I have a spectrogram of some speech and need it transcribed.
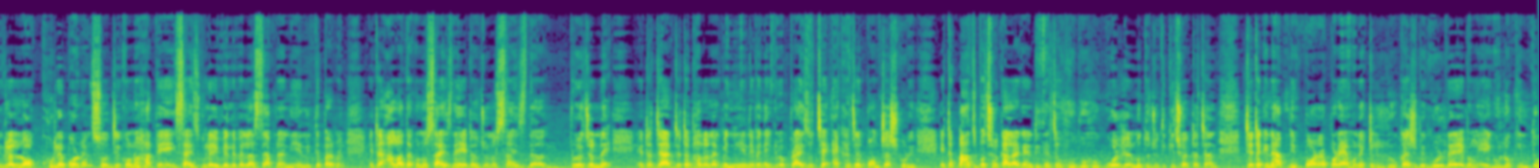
এগুলো লক খুলে পড়বেন সো যে কোনো হাতে এই সাইজগুলো অ্যাভেলেবেল আছে, আপনারা নিয়ে নিতে পারবেন। এটা আলাদা কোনো সাইজ নেই, এটার জন্য সাইজ দেওয়ার প্রয়োজন নেই। এটা যার যেটা ভালো লাগবে নিয়ে নেবেন, এগুলো প্রাইস হচ্ছে এক হাজার পঞ্চাশ করে। এটা পাঁচ বছর কালার গ্যারান্টি থাকছে, হুবহু গোল্ডের মতো যদি কিছু একটা চান, যেটা কিনা আপনি পরার পরে এমন একটা লুক আসবে গোল্ডের, এবং এগুলো কিন্তু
